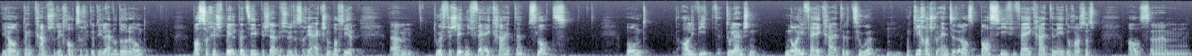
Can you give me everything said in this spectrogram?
ja, und dann kämpfst du dich halt so durch die Level durch und was so ein Spielprinzip ist, eben, ist wieder so ein actionbasiert. Ähm, du hast verschiedene Fähigkeiten, Slots und alle weit, du lernst neue Fähigkeiten dazu Mhm. und die kannst du entweder als passive Fähigkeiten nehmen, du kannst das als ähm,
